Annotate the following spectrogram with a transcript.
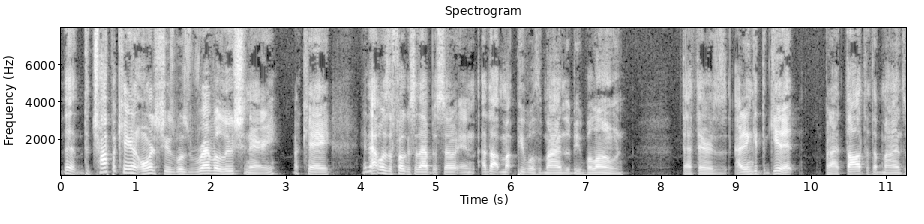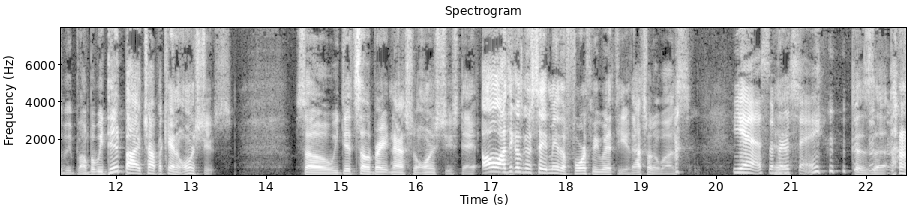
the the Tropicana orange juice was revolutionary. Okay, and that was the focus of the episode. And I thought my, people's minds would be blown that there's. I didn't get to get it, but I thought that the minds would be blown. But we did buy Tropicana orange juice, so we did celebrate National Orange Juice Day. Oh, I think I was going to say May the Fourth be with you. That's what it was. Yes, the Yes. birthday. because uh,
